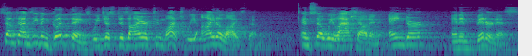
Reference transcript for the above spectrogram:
Sometimes even good things, we just desire too much. We idolize them. And so we lash out in anger and in bitterness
